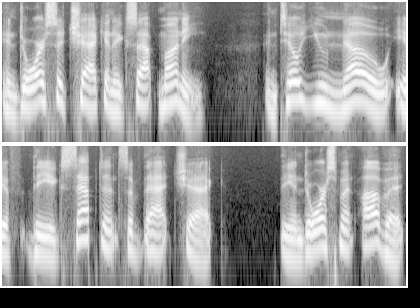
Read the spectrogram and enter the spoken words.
endorse a check and accept money until you know if the acceptance of that check, the endorsement of it,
